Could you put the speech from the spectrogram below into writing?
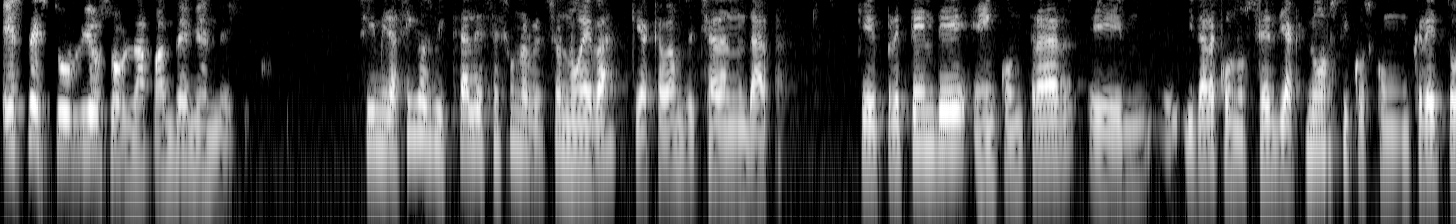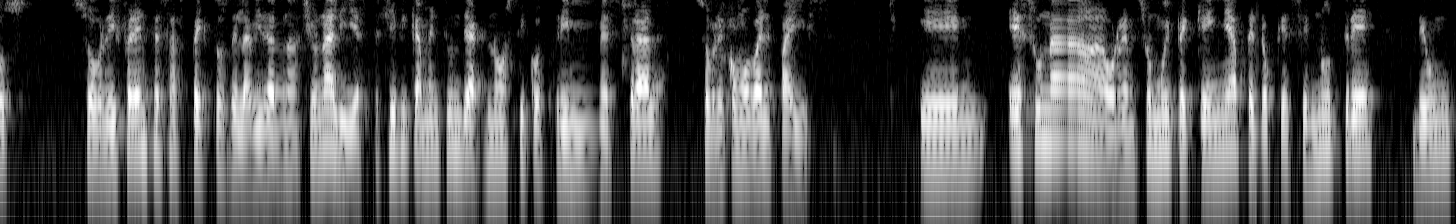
este estudio sobre la pandemia en México. Sí, mira, Signos Vitales es una organización nueva que acabamos de echar a andar, que pretende encontrar eh, y dar a conocer diagnósticos concretos sobre diferentes aspectos de la vida nacional y específicamente un diagnóstico trimestral sobre cómo va el país. Eh, es una organización muy pequeña, pero que se nutre de un,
